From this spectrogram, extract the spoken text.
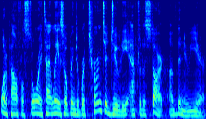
What a powerful story. Tiley is hoping to return to duty after the start of the new year.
